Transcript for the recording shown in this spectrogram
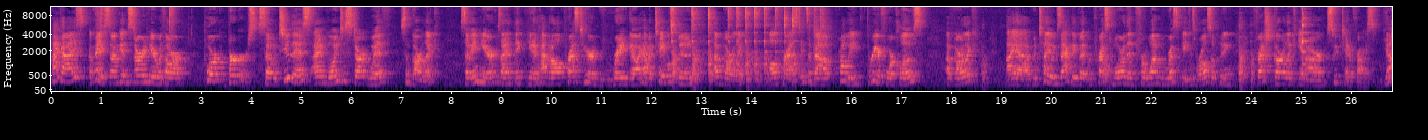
Hi guys. Okay, so I'm getting started here with our pork burgers. So to this, I am going to start with some garlic. So in here, because I didn't think, you know, have it all pressed here ready to go, I have a tablespoon of garlic all pressed. It's about probably three or four cloves of garlic. I uh, would tell you exactly, but we pressed more than for one recipe because we're also putting fresh garlic in our sweet potato fries. Yum!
